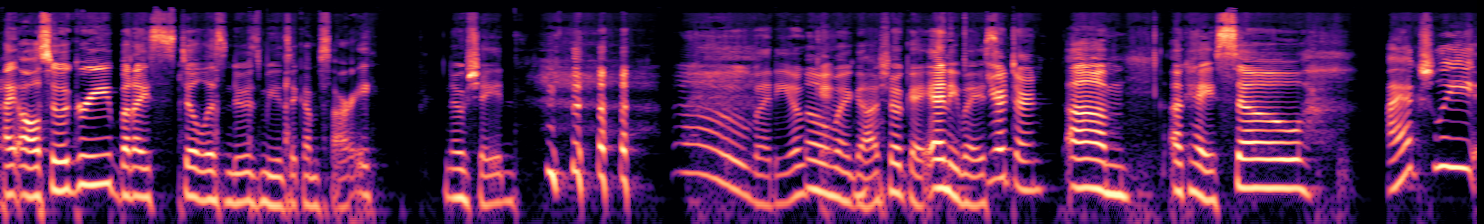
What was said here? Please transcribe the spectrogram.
I also agree, but I still listen to his music. I'm sorry. No shade. oh, buddy. Okay. Oh my gosh. Okay. Anyways, Your turn. um, okay. So I actually,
